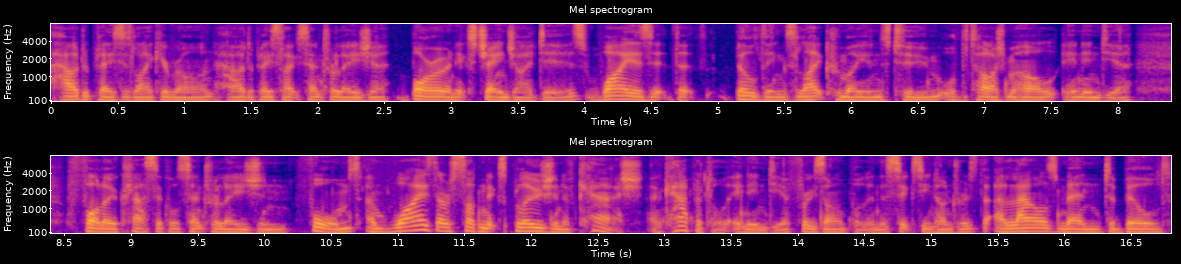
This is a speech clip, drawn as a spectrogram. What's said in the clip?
how do places like Iran, how do places like Central Asia borrow and exchange ideas? Why is it that buildings like Humayun's tomb or the Taj Mahal in India follow classical Central Asian forms? And why is there a sudden explosion of cash and capital in India, for example, in the 1600s, that allows men to build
